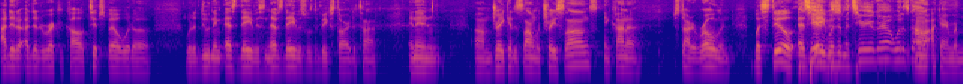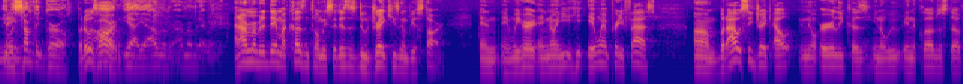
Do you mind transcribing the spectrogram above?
I did a, I did a record called Tip Spell with a with a dude named S Davis, and S Davis was the big star at the time. And then um, Drake had a song with Trey Songz and kind of started rolling, but still S Materi- Davis was it Material Girl? What is it I called? I can't remember It was something girl, But it was hard. yeah, yeah, I remember. I remember that record. And I remember the day my cousin told me, said, "This is dude Drake. He's gonna be a star." And and we heard, and you know, he, he it went pretty fast. Um, but I would see Drake out, you know, early because you know we in the clubs and stuff.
